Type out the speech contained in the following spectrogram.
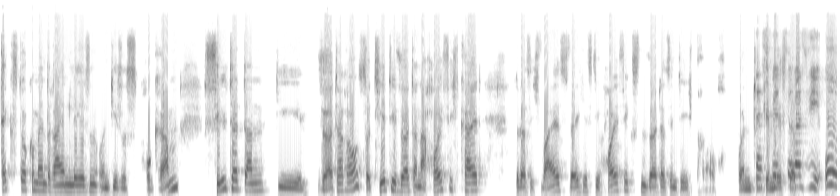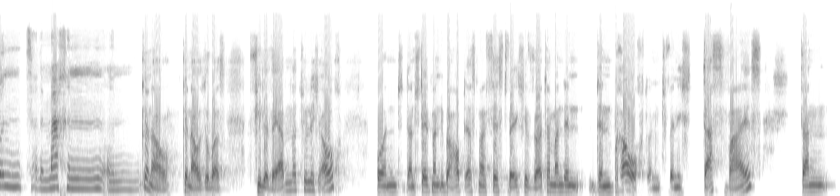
Textdokument reinlesen und dieses Programm filtert dann die Wörter raus, sortiert die Wörter nach Häufigkeit, sodass ich weiß, welches die häufigsten Wörter sind, die ich brauche. Und das gemäß wird sowas wie und oder machen und genau, genau sowas. Viele Verben natürlich auch. Und dann stellt man überhaupt erstmal fest, welche Wörter man denn, denn braucht. Und wenn ich das weiß, dann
